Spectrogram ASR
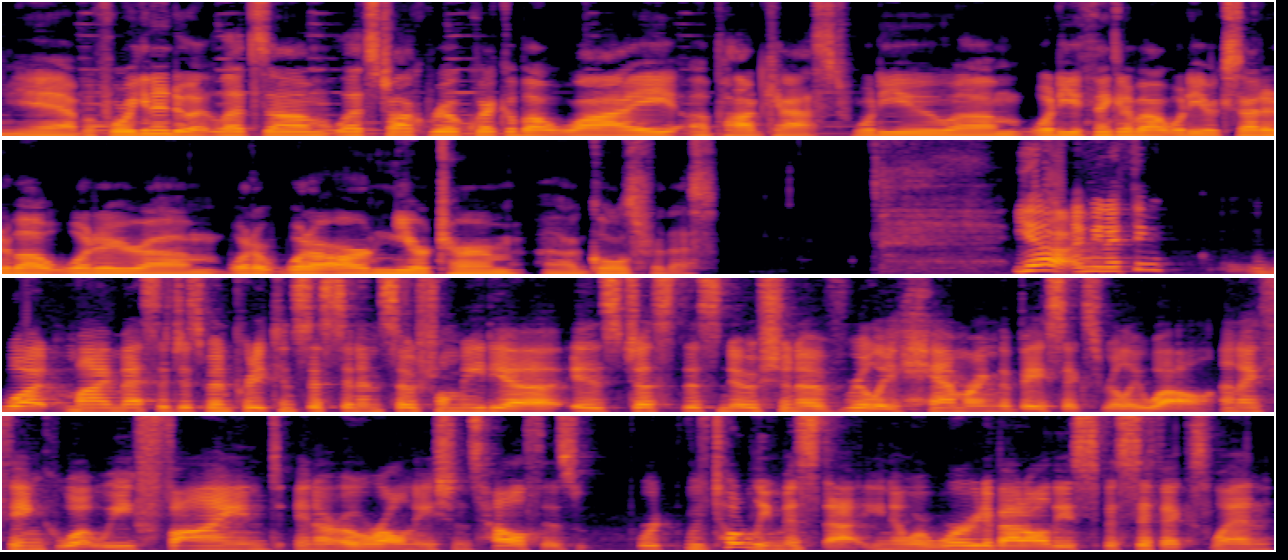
Yeah. Before we get into it, let's um let's talk real quick about why a podcast. What do you um what are you thinking about? What are you excited about? What are your, um what are what are our near term uh, goals for this? Yeah, I mean, I think what my message has been pretty consistent in social media is just this notion of really hammering the basics really well. And I think what we find in our overall nation's health is we're, we've totally missed that. You know, we're worried about all these specifics when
